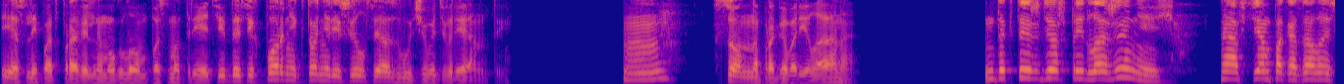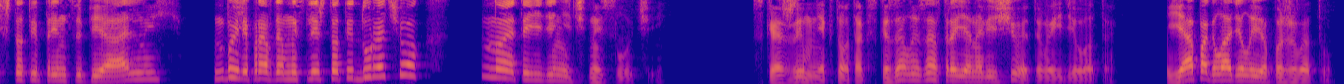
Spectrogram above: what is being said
если под правильным углом посмотреть, и до сих пор никто не решился озвучивать варианты». «М-м-м», сонно проговорила она. «Так ты ждешь предложений, а всем показалось, что ты принципиальный. Были, правда, мысли, что ты дурачок, но это единичный случай». «Скажи мне, кто так сказал, и завтра я навещу этого идиота». Я погладил ее по животу.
